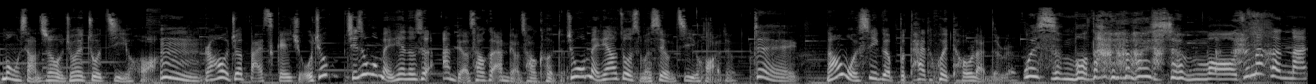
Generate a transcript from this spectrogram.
梦想之后，我就会做计划，嗯，然后我就摆 schedule，我就其实我每天都是按表操课，按表操课的，就我每天要做什么是有计划的。对，然后我是一个不太会偷懒的人。为什么？为什么？真的很难，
